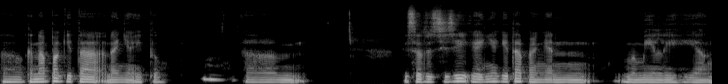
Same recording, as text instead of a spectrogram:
uh, kenapa kita nanya itu. Hmm. Um, di satu sisi kayaknya kita pengen memilih yang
